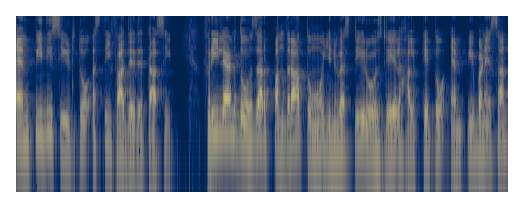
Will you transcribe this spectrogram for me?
ਐਮਪੀ ਦੀ ਸੀਟ ਤੋਂ ਅਸਤੀਫਾ ਦੇ ਦਿੱਤਾ ਸੀ। ਫਰੀਲੈਂਡ 2015 ਤੋਂ ਯੂਨੀਵਰਸਿਟੀ ਰੋਜ਼ਡੇਲ ਹਲਕੇ ਤੋਂ ਐਮਪੀ ਬਣੇ ਸਨ।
